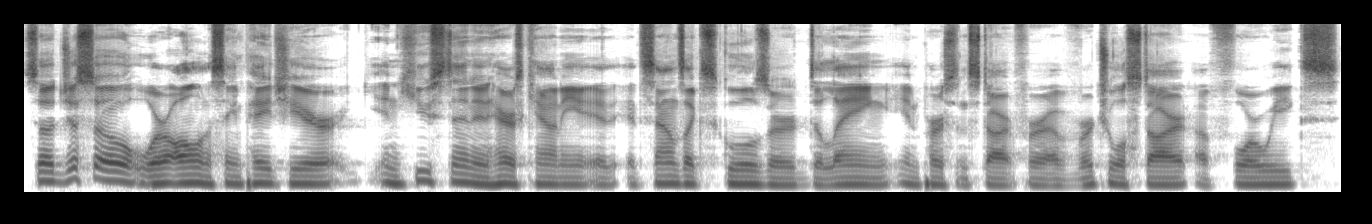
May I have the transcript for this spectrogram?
So, just so we're all on the same page here, in Houston and Harris County, it, it sounds like schools are delaying in person start for a virtual start of four weeks,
